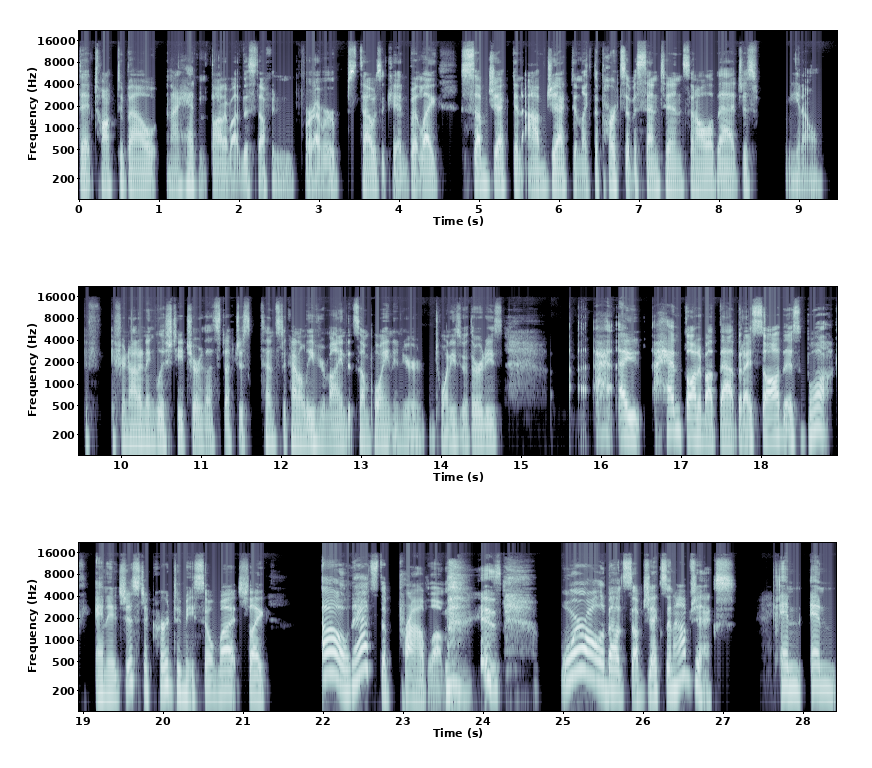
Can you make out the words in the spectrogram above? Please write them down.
that talked about, and I hadn't thought about this stuff in forever since I was a kid, but like subject and object and like the parts of a sentence and all of that. Just, you know, if, if you're not an English teacher, that stuff just tends to kind of leave your mind at some point in your 20s or 30s. I, I, hadn't thought about that, but I saw this book and it just occurred to me so much like, oh, that's the problem is we're all about subjects and objects. And and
